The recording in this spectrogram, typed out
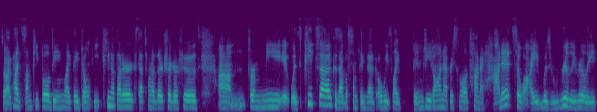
So I've had some people being like they don't eat peanut butter because that's one of their trigger foods. Um, for me, it was pizza because that was something that I'd always like binge eat on every single time I had it. So I was really, really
